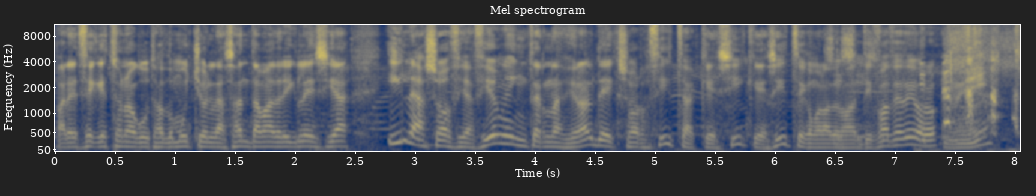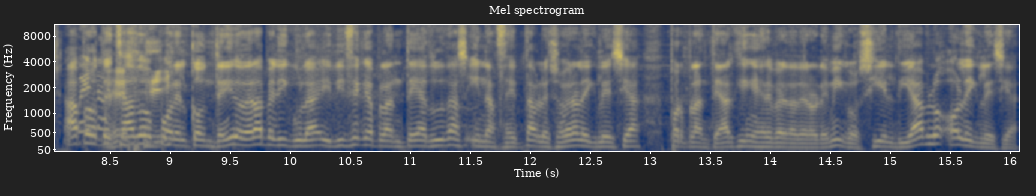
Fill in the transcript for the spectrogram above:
Parece que esto no ha gustado mucho en la Santa Madre Iglesia y la Asociación Internacional de Exorcistas, que sí que existe, como la de los antifaces de oro, ha protestado por el contenido de la película y dice que plantea dudas inaceptables sobre la iglesia por plantear quién es el verdadero enemigo, si el diablo o la iglesia.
